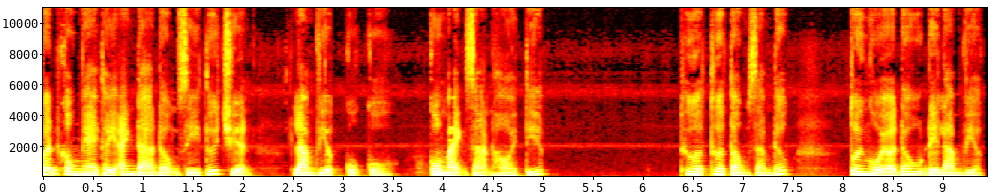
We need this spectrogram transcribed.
vẫn không nghe thấy anh đà động gì tới chuyện làm việc của cô. Cô mạnh dạn hỏi tiếp. Thưa, thưa Tổng Giám Đốc, tôi ngồi ở đâu để làm việc?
